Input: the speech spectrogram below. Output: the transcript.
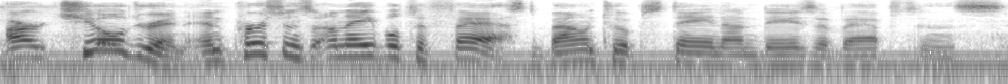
Are children and persons unable to fast bound to abstain on days of abstinence?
